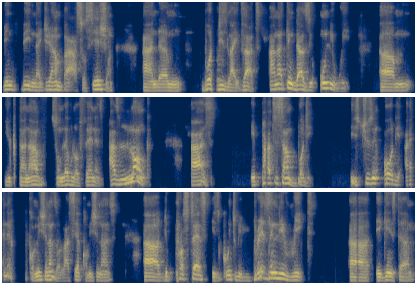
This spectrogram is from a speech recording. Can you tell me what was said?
be, be it Nigerian Bar Association, and um, bodies like that. And I think that's the only way um, you can have some level of fairness as long as a partisan body is choosing all the INEC commissioners or LASIEC commissioners, uh, the process is going to be brazenly rigged uh, against um,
